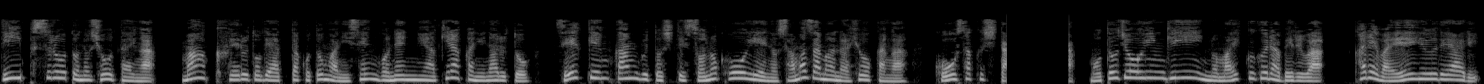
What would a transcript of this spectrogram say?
ディープスロートの正体がマーク・フェルトであったことが2005年に明らかになると、政権幹部としてその行為への様々な評価が交錯した。元上院議員のマイク・グラベルは、彼は英雄であり、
